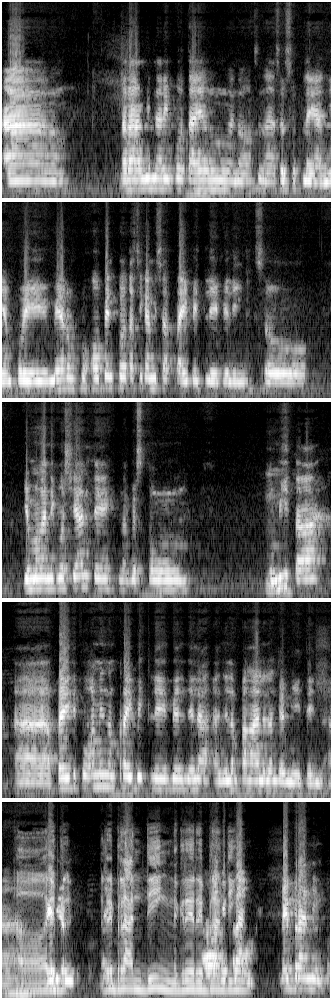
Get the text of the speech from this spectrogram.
Ah, marami na rin po tayong ano nasusuplayan. Yan po ay meron po open po kasi kami sa private labeling. So yung mga negosyante na gustong umita, ah, pwede po kami ng private label nila, kanilang pangalan ang gamitin. Ah, Ah, pwede rebra- rin- rebranding, Ah, nagre-rebranding. rebrand- rebranding po.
